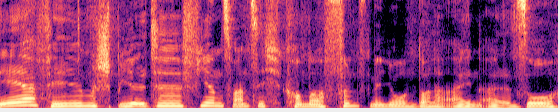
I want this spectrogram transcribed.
Der Film spielte 24,5 Millionen Dollar ein, also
